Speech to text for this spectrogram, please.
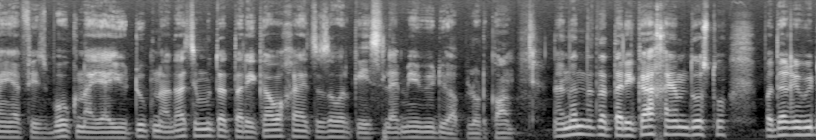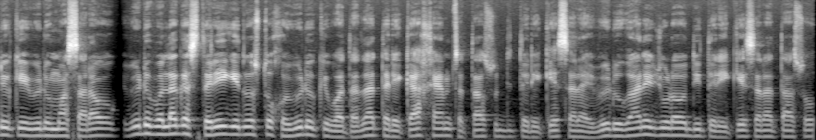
کم یا فیسبوک نه یا یوټوپ نه داسی موته طریقه وخایه څه زه ورکی اسلامی ویډیو اپلوډ کوم نن درته طریقه خیم دوستو په دغه ویډیو کې ویډیو ما سره ویډیو به لګه ستریږي دوستو خو ویډیو کې به دا طریقه خیم چې تاسو دې طریقې سره ویډیو غانې جوړو دې طریقې سره تاسو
